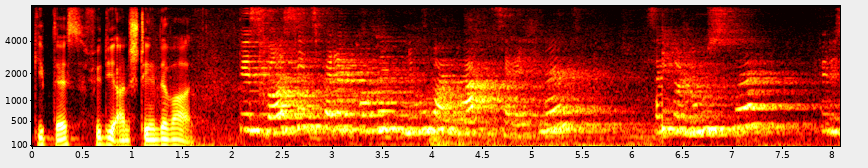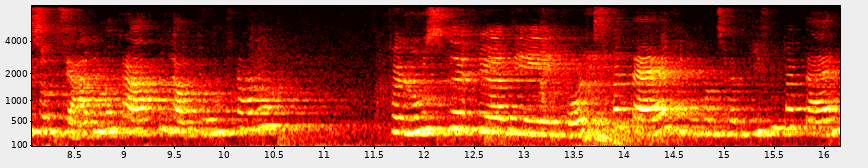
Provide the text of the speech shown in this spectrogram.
gibt es für die anstehende Wahl? Das, was jetzt bei der kommenden EU-Wahl abzeichnet, sind Verluste für die Sozialdemokraten laut der Umfrage, Verluste für die Volkspartei, für die konservativen Parteien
